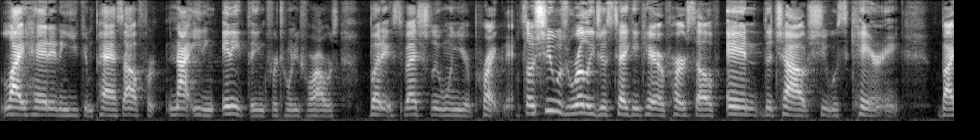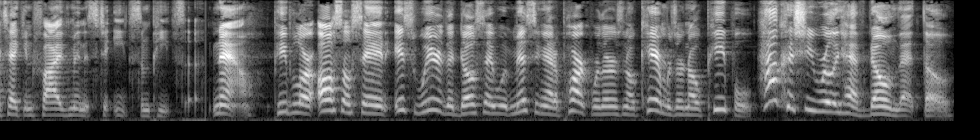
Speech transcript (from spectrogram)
lightheaded and you can pass out for not eating anything for 24 hours, but especially when you're pregnant. So she was really just taking care of herself and the child she was carrying by taking five minutes to eat some pizza. Now, people are also saying it's weird that Dulce went missing at a park where there's no cameras or no people. How could she really have known that though?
